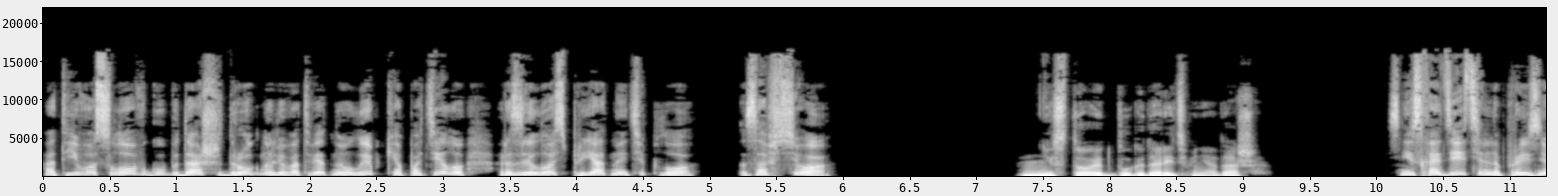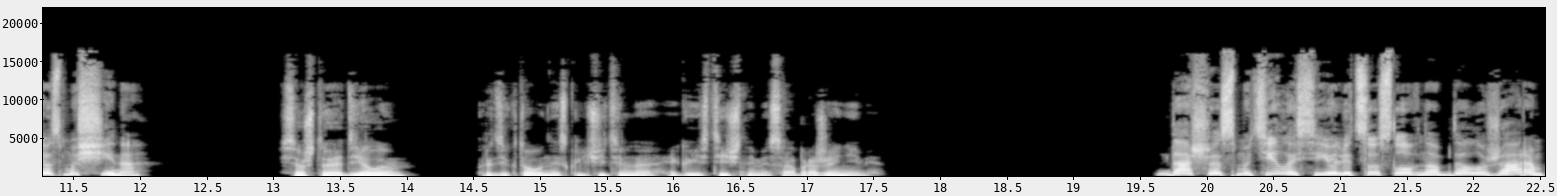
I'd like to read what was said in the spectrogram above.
От его слов губы Даши дрогнули в ответной улыбке, а по телу разлилось приятное тепло. «За все». «Не стоит благодарить меня, Даша», — снисходительно произнес мужчина. «Все, что я делаю, продиктовано исключительно эгоистичными соображениями». Даша смутилась, ее лицо словно обдало жаром,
